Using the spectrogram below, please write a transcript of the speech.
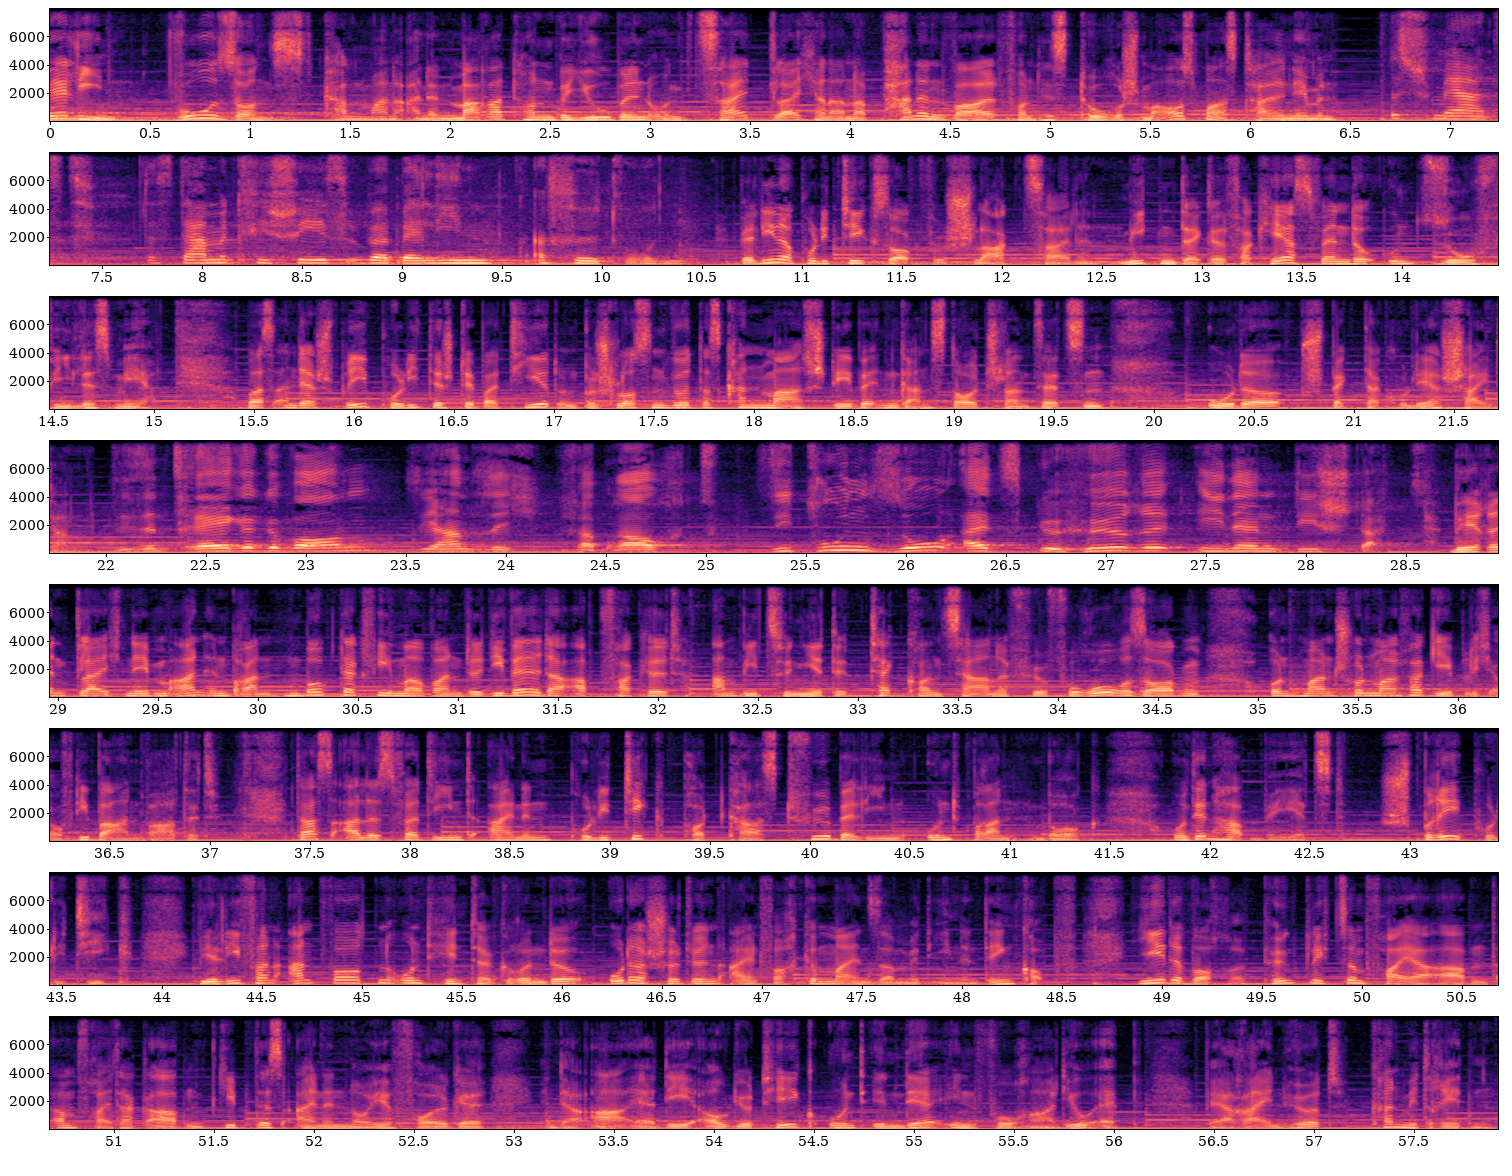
Berlin. Wo sonst kann man einen Marathon bejubeln und zeitgleich an einer Pannenwahl von historischem Ausmaß teilnehmen? Es schmerzt, dass damit Klischees über Berlin erfüllt wurden. Berliner Politik sorgt für Schlagzeilen, Mietendeckel, Verkehrswende und so vieles mehr. Was an der Spree politisch debattiert und beschlossen wird, das kann Maßstäbe in ganz Deutschland setzen oder spektakulär scheitern. Sie sind träge geworden, sie haben sich verbraucht. Sie tun so, als gehöre ihnen die Stadt. Während gleich nebenan in Brandenburg der Klimawandel die Wälder abfackelt, ambitionierte Tech-Konzerne für Furore sorgen und man schon mal vergeblich auf die Bahn wartet. Das alles verdient einen Politik-Podcast für Berlin und Brandenburg. Und den haben wir jetzt. Spreepolitik. Wir liefern Antworten und Hintergründe oder schütteln einfach gemeinsam mit Ihnen den Kopf. Jede Woche, pünktlich zum Feierabend am Freitagabend, gibt es eine neue Folge in der ARD Audiothek und in der Inforadio App. Wer reinhört, kann mitreden.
